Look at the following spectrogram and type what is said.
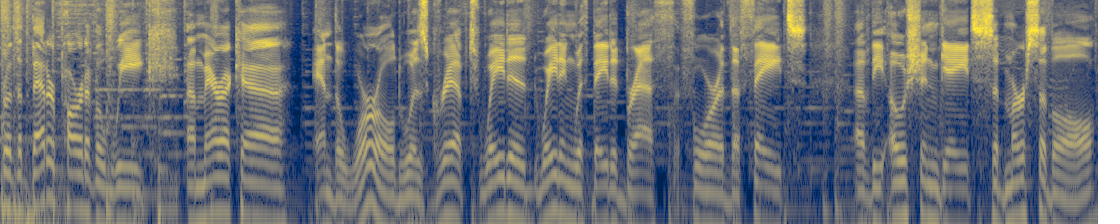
For the better part of a week, America and the world was gripped, waited, waiting with bated breath for the fate of the OceanGate submersible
